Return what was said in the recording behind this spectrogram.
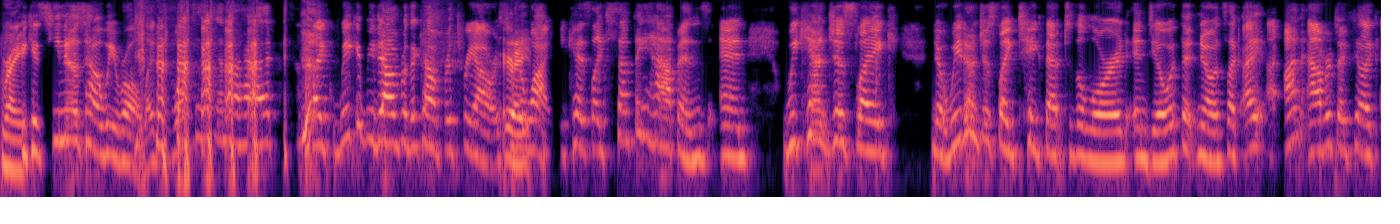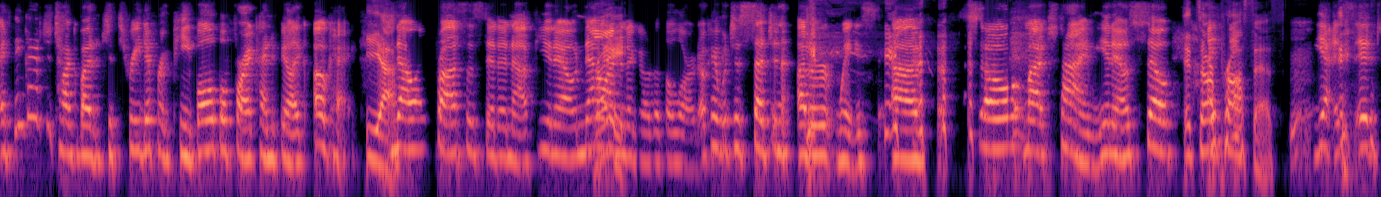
Right. Because he knows how we roll. Like once it's in our head, like we could be down for the count for three hours. You right. know why? Because like something happens and we can't just like, no, we don't just like take that to the Lord and deal with it. No, it's like I, on average, I feel like I think I have to talk about it to three different people before I kind of feel like, okay, yeah, now I've processed it enough. You know, now right. I'm going to go to the Lord. Okay, which is such an utter waste of so much time. You know, so it's our I process. Think, yeah, it's it.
